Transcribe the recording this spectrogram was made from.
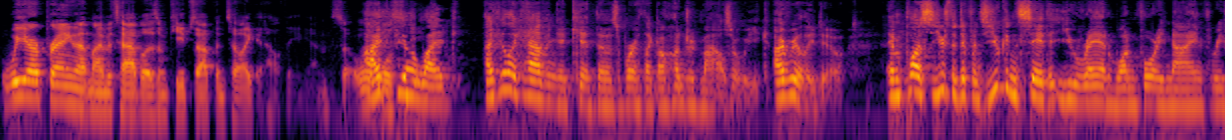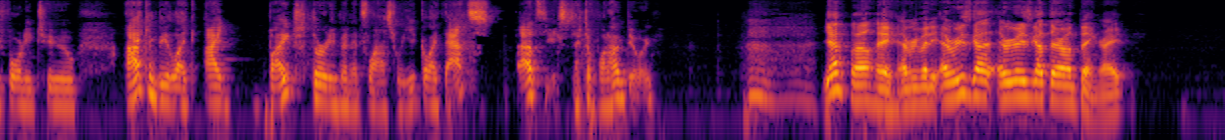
we are praying that my metabolism keeps up until I get healthy again. So we'll, I we'll feel see. like I feel like having a kid though is worth like 100 miles a week. I really do. And plus, here's the difference: you can say that you ran 149, 342. I can be like, I biked 30 minutes last week. Like that's that's the extent of what I'm doing. Yeah, well, hey, everybody, everybody's got everybody's got their own thing, right?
